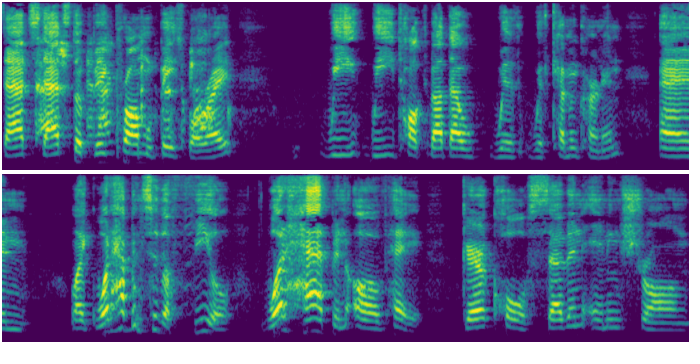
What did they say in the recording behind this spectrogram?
That's that's the big problem with baseball, right? We we talked about that with with Kevin Kernan and like what happened to the feel? What happened of hey, Gerrit Cole seven innings strong,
